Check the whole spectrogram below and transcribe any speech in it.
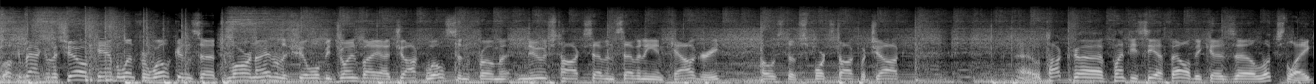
Welcome back to the show. Campbell in for Wilkins. Uh, tomorrow night on the show, we'll be joined by uh, Jock Wilson from News Talk 770 in Calgary, host of Sports Talk with Jock. Uh, we'll talk uh, plenty CFL because uh, looks like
